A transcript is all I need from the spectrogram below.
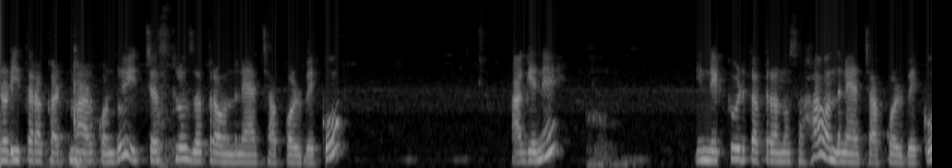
ನೋಡಿ, ಈ ಥರ ಕಟ್ ಮಾಡಿಕೊಂಡು ಈ ಚೆಸ್ಟ್ ಲೂಸ್ ಹತ್ರ ಒಂದು ನ್ಯಾಚ್ ಹಾಕ್ಕೊಳ್ಬೇಕು ಹಾಗೆಯೇ ಈ ನೆಕ್ ಬಿಡ್ತ ಹತ್ರನೂ ಸಹ ಒಂದು ನ್ಯಾಚ್ ಹಾಕ್ಕೊಳ್ಬೇಕು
